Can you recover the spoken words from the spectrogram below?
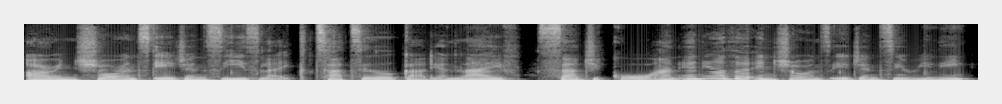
are insurance agencies like Tatil, Guardian Life, Sagicor, and any other insurance agency really.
